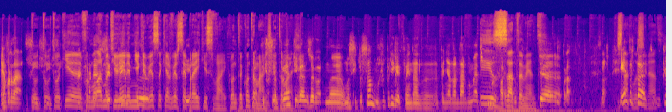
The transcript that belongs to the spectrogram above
É verdade. Estou aqui a formular uma teoria na minha cabeça, quero ver se é para aí que isso vai. Conta, conta Pronto, mais. Conta mais. tivemos agora uma, uma situação de uma rapariga que foi andada, apanhada a andar no metro. Exatamente. Do... Pronto. Pronto. Entretanto, o que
